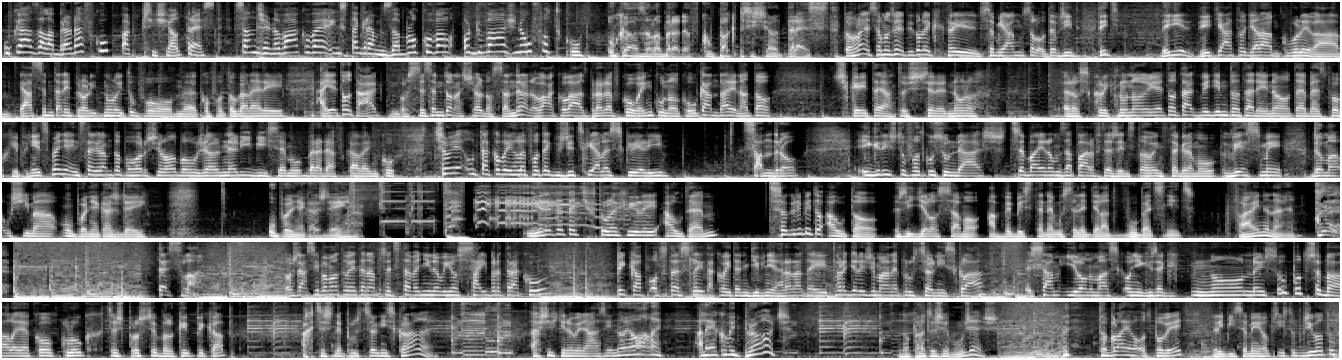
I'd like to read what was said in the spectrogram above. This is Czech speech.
Ukázala bradavku, pak přišel trest. Sandře Novákové Instagram zablokoval odvážnou fotku. Ukázala bradavku, pak přišel trest. Tohle je samozřejmě titulek, který jsem já musel otevřít. Teď, teď, teď já to dělám kvůli vám. Já jsem tady prolítnul i tu fo, jako fotogalerii a je to tak, prostě jsem to našel. No Sandra Nováková s bradavkou venku, no koukám tady na to. Čekejte, já to ještě jednou no, rozkliknu, no je to tak, vidím to tady, no to je bez pochyb. Nicméně Instagram to pohoršilo, bohužel nelíbí se mu bradavka venku. Co je u takovýchhle fotek vždycky ale skvělý, Sandro, i když tu fotku sundáš, třeba jenom za pár vteřin z toho Instagramu, věř mi, doma už jí má úplně každý. Úplně každý. Jedete teď v tuhle chvíli autem? Co kdyby to auto řídilo samo a vy byste nemuseli dělat vůbec nic? Fajn, ne? Tesla. Možná si pamatujete na představení nového Cybertrucku? Pickup od Tesly, takový ten divně hranatý, tvrdili, že má neprůstřelný skla. Sám Elon Musk o nich řekl, no nejsou potřeba, ale jako kluk chceš prostě velký pickup a chceš neprůstřelný skla, ne? A všichni novináři, no jo, ale, ale jakoby proč? No protože můžeš. to byla jeho odpověď, líbí se mi jeho přístup k životu.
